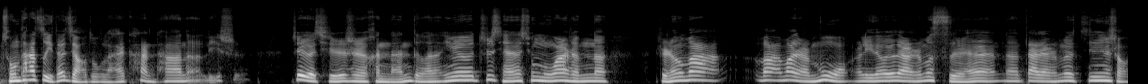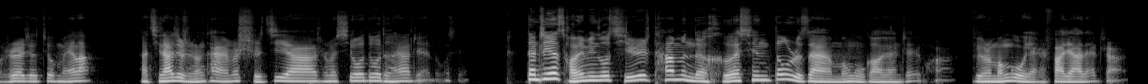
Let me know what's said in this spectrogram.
从他自己的角度来看他的历史，这个其实是很难得的。因为之前匈奴啊什么的，只能挖挖挖点墓，里头有点什么死人，那带点什么金银首饰就就没了啊，其他就只能看什么史记啊、什么希罗多德呀这些东西。但这些草原民族其实他们的核心都是在蒙古高原这一块儿，比如说蒙古也是发家在这儿。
